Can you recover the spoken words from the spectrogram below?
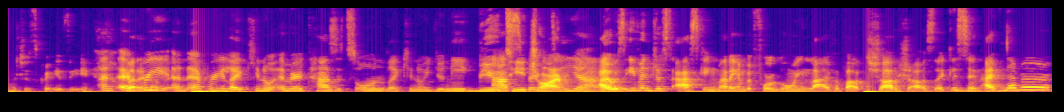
which is crazy. And every and every like you know emirate has its own like you know unique beauty aspect. charm. Yeah. I was even just asking Mariam before going live about Sharjah. I was like, listen, mm-hmm. I've never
